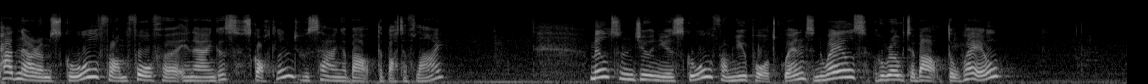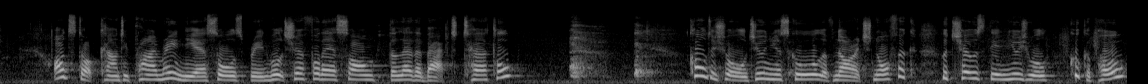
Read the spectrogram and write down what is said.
Padanaram School from Forfar in Angus, Scotland, who sang about the butterfly, Milton Junior School from Newport Gwent in Wales, who wrote about the whale, Odstock County Primary near Salisbury in Wiltshire for their song The Leather-Backed Turtle. Coltishall Junior School of Norwich, Norfolk, who chose the unusual Kakapo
